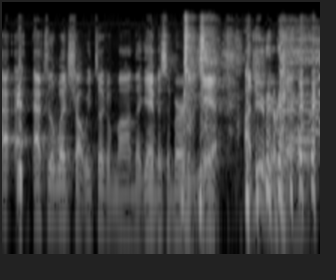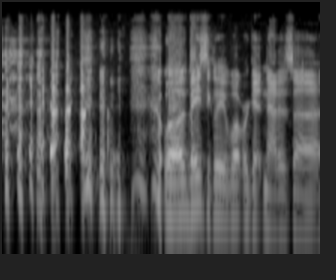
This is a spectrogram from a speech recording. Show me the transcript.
A- a- after the wedge shot we took of mine that gave us a birdie. Yeah, I do remember that hole. well, basically, what we're getting at is uh,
